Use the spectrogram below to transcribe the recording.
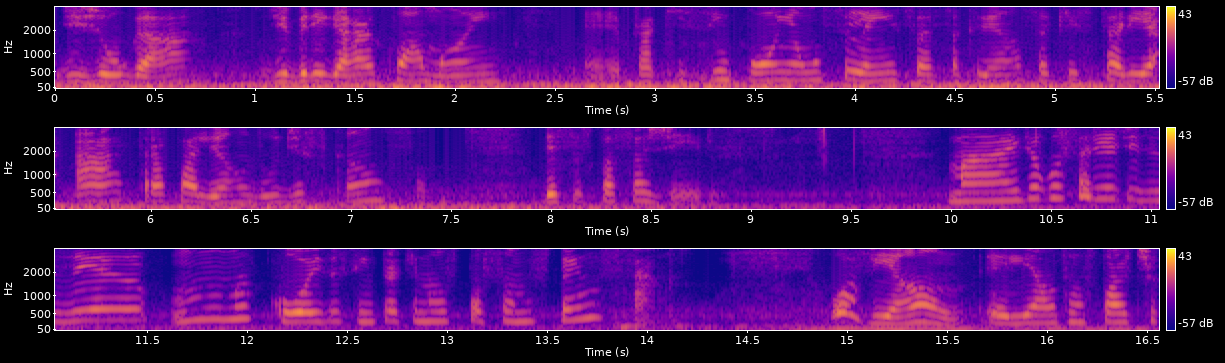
de julgar, de brigar com a mãe, é, para que se imponha um silêncio a essa criança que estaria atrapalhando o descanso desses passageiros. Mas eu gostaria de dizer uma coisa assim para que nós possamos pensar. O avião, ele é um transporte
